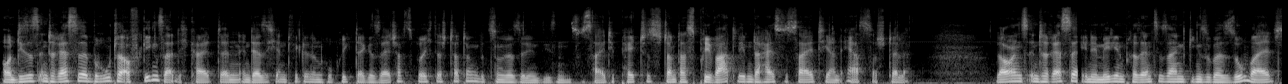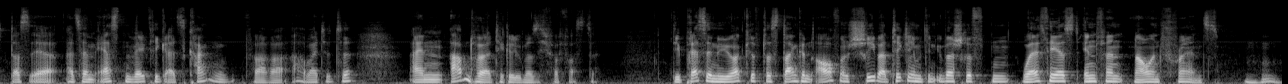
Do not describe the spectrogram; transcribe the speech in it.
Und dieses Interesse beruhte auf Gegenseitigkeit, denn in der sich entwickelnden Rubrik der Gesellschaftsberichterstattung bzw. in diesen Society Pages stand das Privatleben der High Society an erster Stelle. Lawrence Interesse in den Medien präsent zu sein ging sogar so weit, dass er, als er im Ersten Weltkrieg als Krankenfahrer arbeitete, einen Abenteuerartikel über sich verfasste. Die Presse in New York griff das Duncan auf und schrieb Artikel mit den Überschriften Wealthiest Infant Now in France. Mhm.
